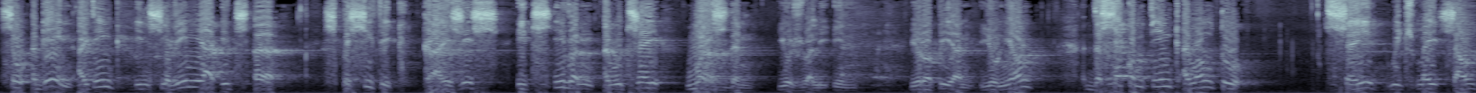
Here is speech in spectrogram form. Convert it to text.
So again i think in slovenia it's a specific crisis. It's even i would say worse than usually in european union the second thing i want to say, which may sound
